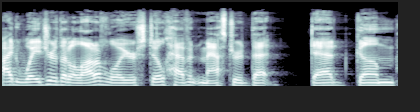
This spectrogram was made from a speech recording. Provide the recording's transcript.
I'd wager that a lot of lawyers still haven't mastered that dadgum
